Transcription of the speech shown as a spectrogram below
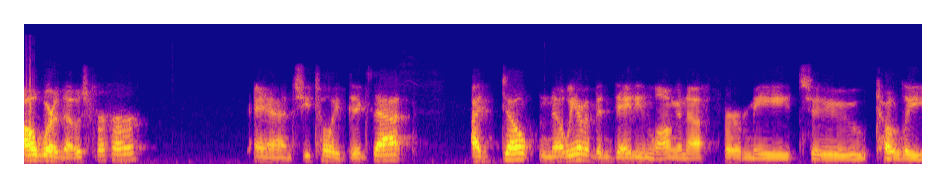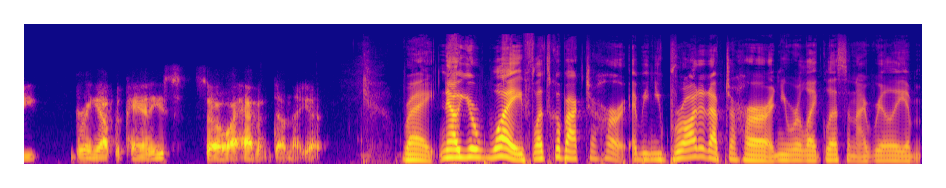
I'll wear those for her, and she totally digs that. I don't know. We haven't been dating long enough for me to totally bring out the panties, so I haven't done that yet. Right. Now, your wife, let's go back to her. I mean, you brought it up to her and you were like, listen, I really am,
